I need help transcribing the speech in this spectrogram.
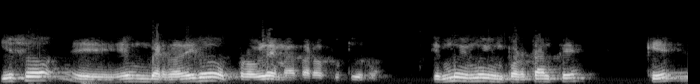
E iso eh, é un verdadeiro problema para o futuro. É moi, moi importante que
